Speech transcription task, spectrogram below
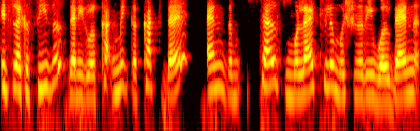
it's like a scissors, then it will cut, make a cut there. And the cell's molecular machinery will then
